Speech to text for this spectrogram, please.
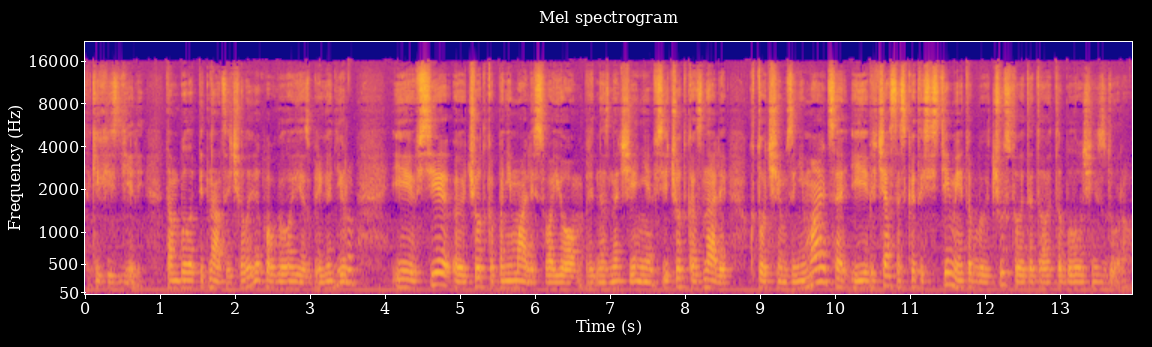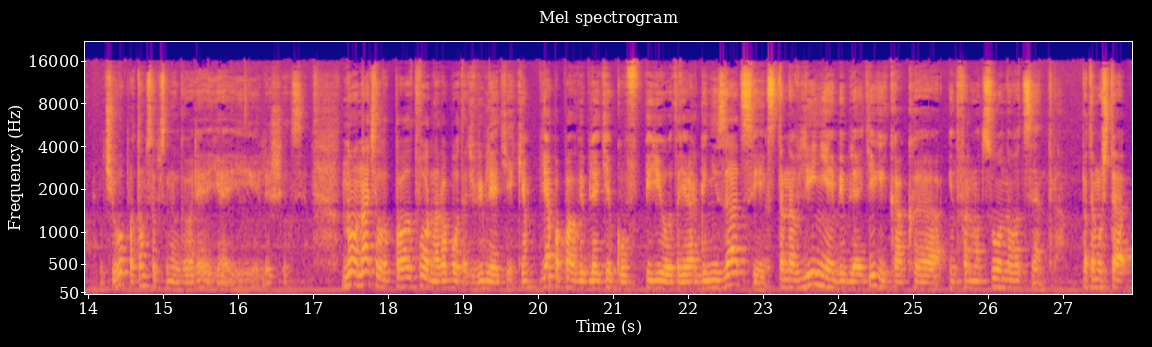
таких изделий. Там было 15 человек во главе с бригадиром, и все э, четко понимали свое предназначение, все четко знали, кто чем занимается, и причастность к этой системе, это было чувство, это, это было очень здорово. Ничего, потом, собственно говоря, я и лишился. Но начал плодотворно работать в библиотеке. Я попал в библиотеку в период реорганизации, становления библиотеки как э, информационного центра потому что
